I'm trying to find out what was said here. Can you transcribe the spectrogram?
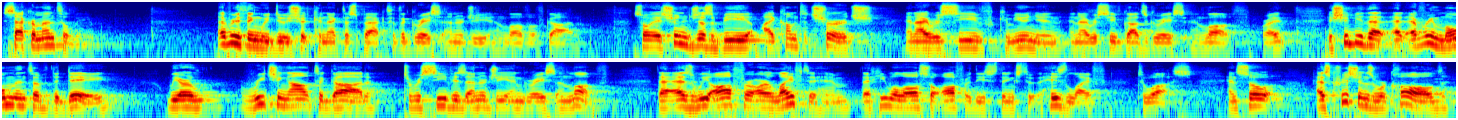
sacramentally. Everything we do should connect us back to the grace, energy, and love of God. So it shouldn't just be I come to church and I receive communion and I receive God's grace and love, right? It should be that at every moment of the day, we are reaching out to God to receive His energy and grace and love. That as we offer our life to Him, that He will also offer these things to His life to us. And so, as Christians, we're called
